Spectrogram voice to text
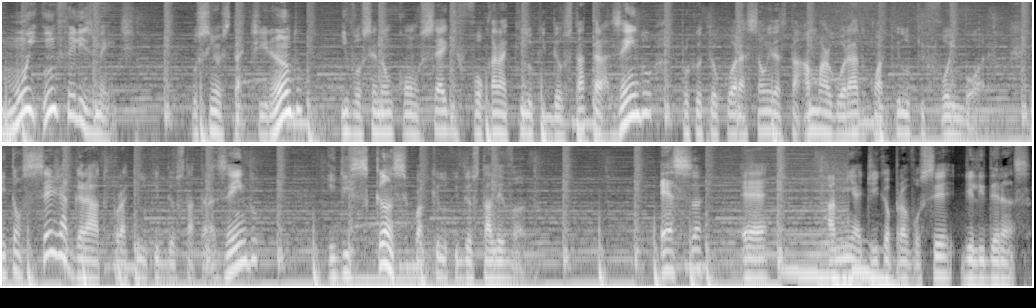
muito infelizmente, o Senhor está tirando e você não consegue focar naquilo que Deus está trazendo, porque o teu coração ainda está amargurado com aquilo que foi embora. Então seja grato por aquilo que Deus está trazendo e descanse com aquilo que Deus está levando. Essa é a minha dica para você de liderança.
